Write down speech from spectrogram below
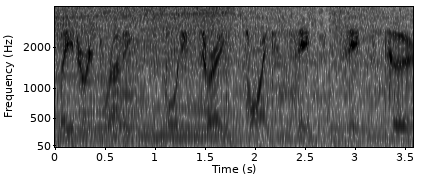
The leader is running 43.662.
